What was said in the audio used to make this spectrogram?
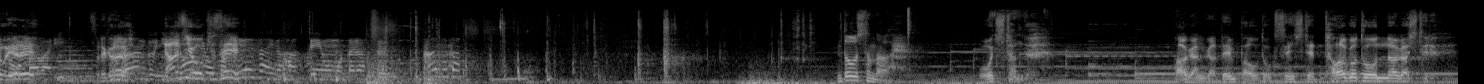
をやれ。それからラジオを消せ。経済の発展をもたらす。数々どうしたんだ？落ちたんだ。パガンが電波を独占してタワごとを流してる。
